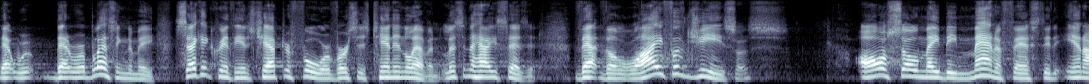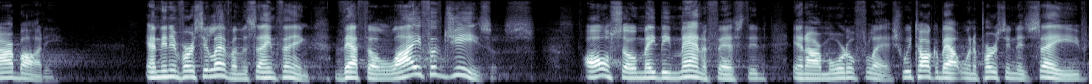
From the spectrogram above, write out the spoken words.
that were, that were a blessing to me. Second Corinthians chapter 4, verses 10 and 11. Listen to how he says it. That the life of Jesus also may be manifested in our body. And then in verse 11, the same thing that the life of Jesus also may be manifested in our mortal flesh. We talk about when a person is saved,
